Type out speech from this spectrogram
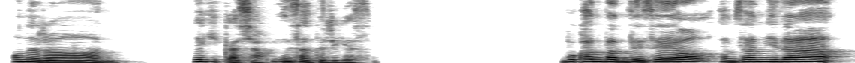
오늘은 여기까지 하고 인사드리겠습니다. 행복한 밤 되세요. 감사합니다.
